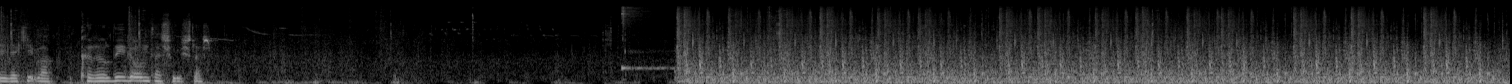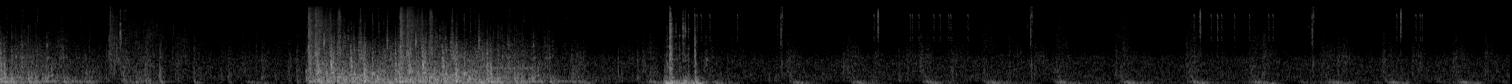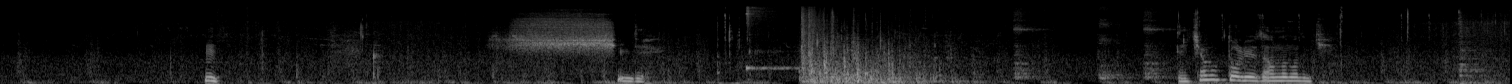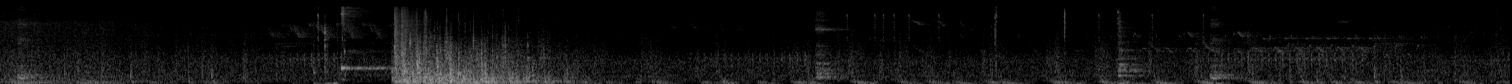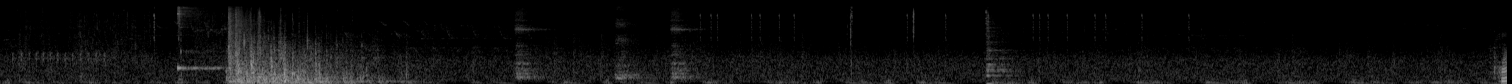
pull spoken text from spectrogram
Şeydeki bak kırıldıydı onu taşımışlar. Şimdi. Ne çabuk doluyoruz anlamadım ki.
